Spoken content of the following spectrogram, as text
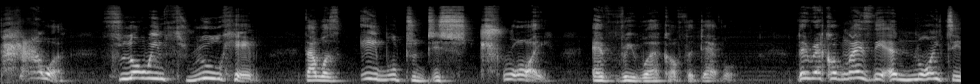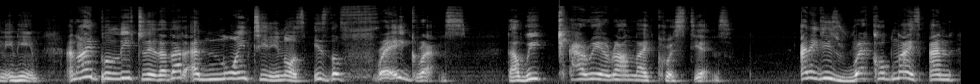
power flowing through him that was able to destroy every work of the devil. They recognize the anointing in him. And I believe today that that anointing in us is the fragrance that we carry around like Christians. And it is recognized, and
